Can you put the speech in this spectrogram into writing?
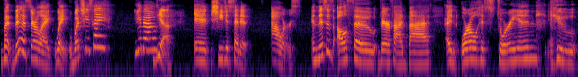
but this, they're like, wait, what'd she say? You know? yeah. And she just said it hours. And this is also verified by an oral historian who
